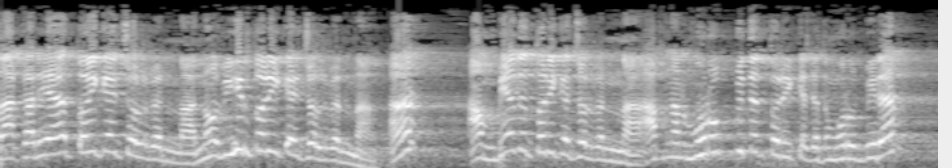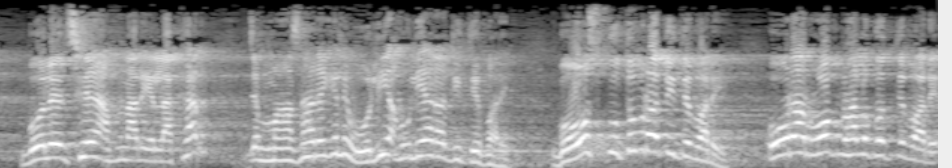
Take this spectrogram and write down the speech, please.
জাকারিয়ার তরিকায় চলবেন না, নবীর তরিকায় চলবেন না হ্যাঁ? আম্বিয়াদের তরিকে চলবেন না, আপনার মুরব্বীদের তরিকে যাতে মুরব্বীরা বলেছে আপনার এলাকার যে মাঝারে গেলে অলিয়া উলিয়ারা দিতে পারে, গোস কুতুবরা দিতে পারে, ওরা রোগ ভালো করতে পারে,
